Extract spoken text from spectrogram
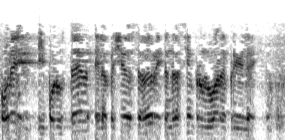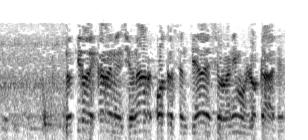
Por él y por usted, el apellido de Severri tendrá siempre un lugar de privilegio. No quiero dejar de mencionar otras entidades y organismos locales.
